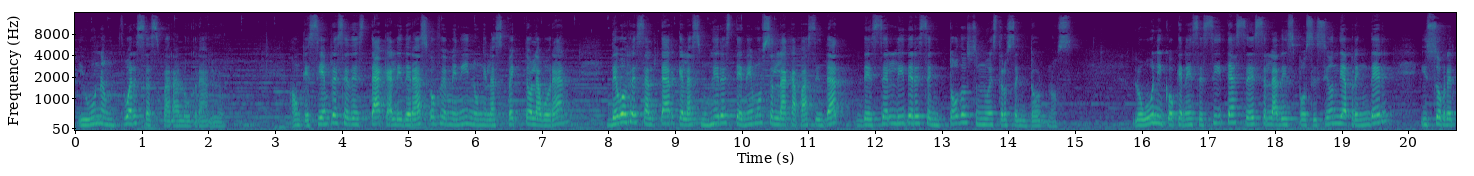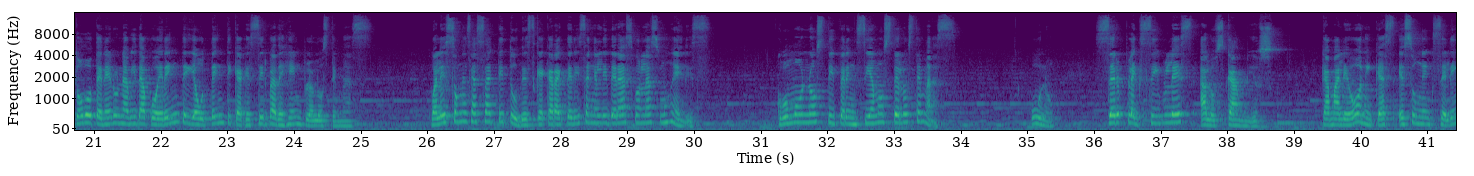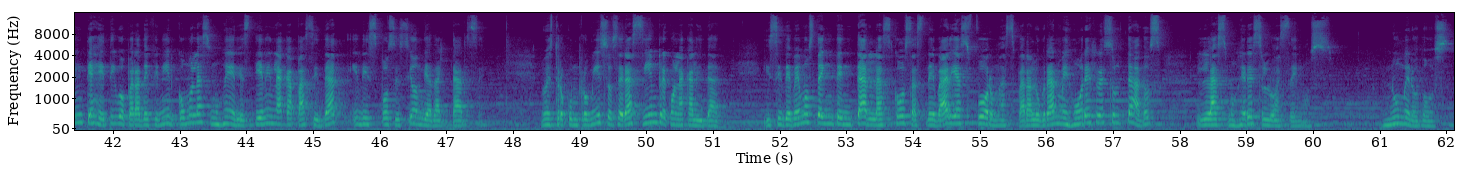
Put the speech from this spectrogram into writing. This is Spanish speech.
y unan fuerzas para lograrlo. Aunque siempre se destaca el liderazgo femenino en el aspecto laboral, debo resaltar que las mujeres tenemos la capacidad de ser líderes en todos nuestros entornos. Lo único que necesitas es la disposición de aprender y sobre todo tener una vida coherente y auténtica que sirva de ejemplo a los demás. ¿Cuáles son esas actitudes que caracterizan el liderazgo en las mujeres? ¿Cómo nos diferenciamos de los demás? 1. Ser flexibles a los cambios. Camaleónicas es un excelente adjetivo para definir cómo las mujeres tienen la capacidad y disposición de adaptarse. Nuestro compromiso será siempre con la calidad. Y si debemos de intentar las cosas de varias formas para lograr mejores resultados, las mujeres lo hacemos. Número 2.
